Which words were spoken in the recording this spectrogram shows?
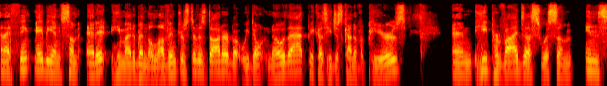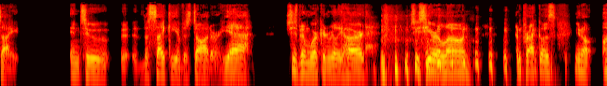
And I think maybe in some edit he might have been the love interest of his daughter, but we don't know that because he just kind of appears. And he provides us with some insight into uh, the psyche of his daughter. Yeah, she's been working really hard. She's here alone. and Pratt goes, you know, oh,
